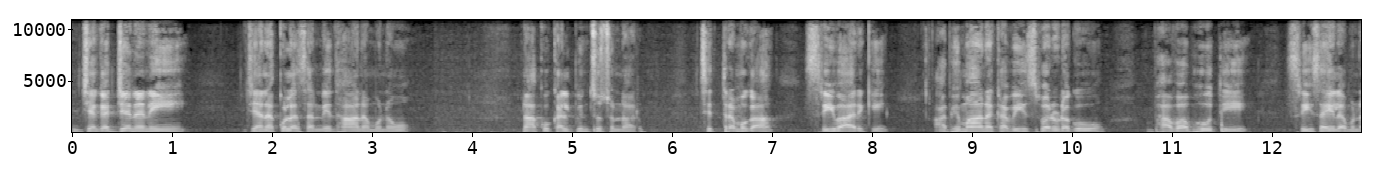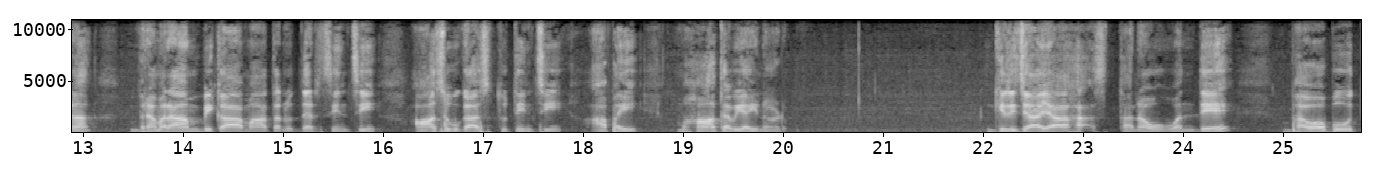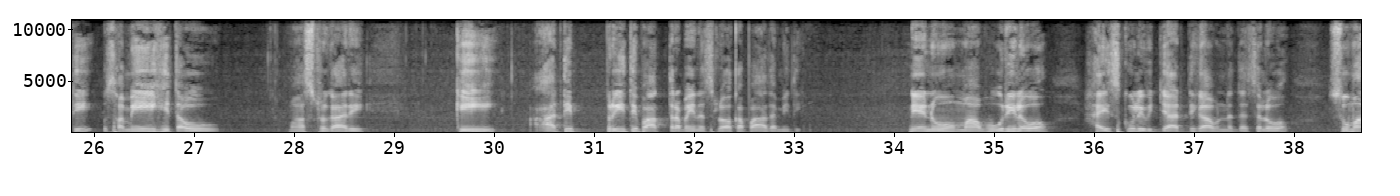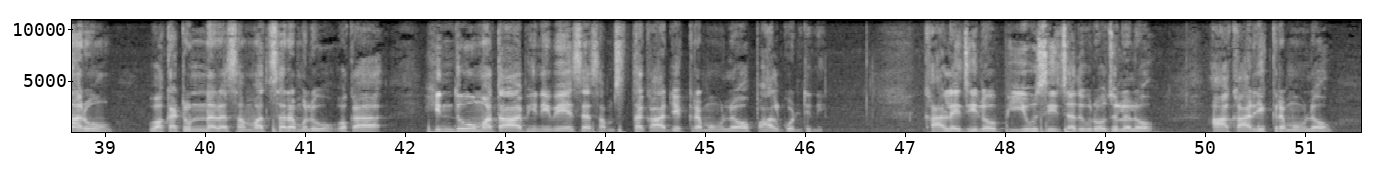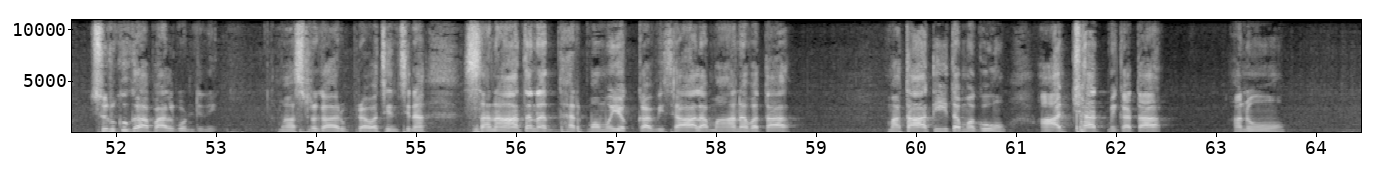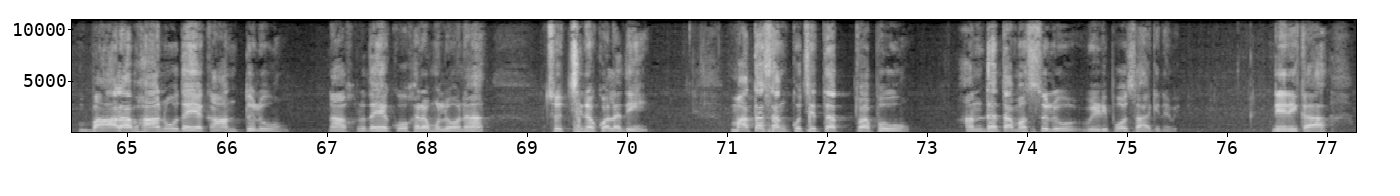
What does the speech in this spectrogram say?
జగజ్జనని జనకుల సన్నిధానమును నాకు కల్పించుచున్నారు. చిత్రముగా శ్రీవారికి అభిమాన కవీశ్వరుడగు భవభూతి శ్రీశైలమున భ్రమరాంబికామాతను దర్శించి ఆసువుగా స్తుతించి ఆపై మహాకవి అయినాడు. గిరిజాయా స్తనౌ వందే భవభూతి సమీహితౌ. మాస్టర్ గారికి అతి ప్రీతిపాత్రమైన శ్లోకపాదం ఇది. నేను మా ఊరిలో హై స్కూల్ విద్యార్థిగా ఉన్న దశలో సుమారు ఒకటిన్నర సంవత్సరములు ఒక హిందూ మతాభినివేశ సంస్థ కార్యక్రమంలో పాల్గొంటిని. కాలేజీలో పియూసీ చదువు రోజులలో ఆ కార్యక్రమంలో చురుకుగా పాల్గొంటిని. మాస్టర్ గారు ప్రవచించిన సనాతన ధర్మము యొక్క విశాల మానవత మతాతీతమగు ఆధ్యాత్మికత అను బాలభానుదయ కాంతులు నా హృదయ కుహరములోన చొచ్చిన కొలది. మత సంకుచితత్వపు అంధతమస్సులు వీడిపోసాగినవి. నేనిక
